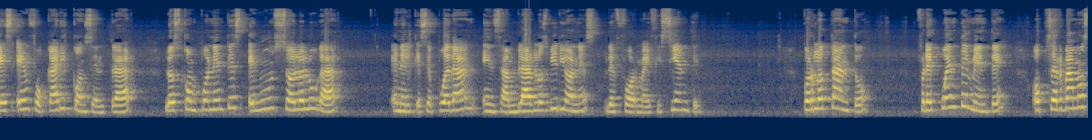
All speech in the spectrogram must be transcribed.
es enfocar y concentrar los componentes en un solo lugar en el que se puedan ensamblar los viriones de forma eficiente. Por lo tanto, frecuentemente observamos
